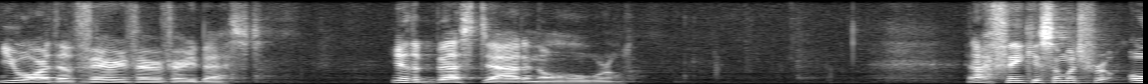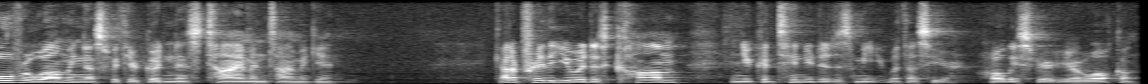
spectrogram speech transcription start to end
You are the very, very, very best. You're the best dad in the whole world. And I thank you so much for overwhelming us with your goodness time and time again. God, I pray that you would just come and you continue to just meet with us here. Holy Spirit, you're welcome.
